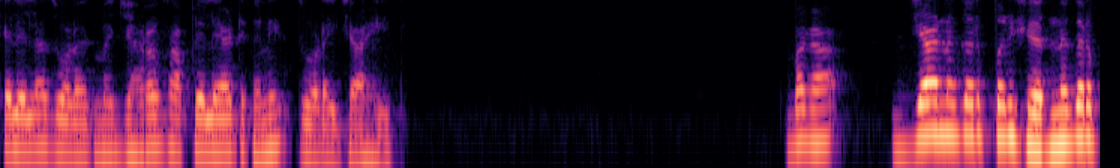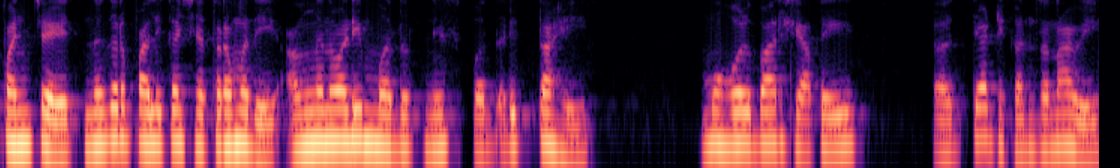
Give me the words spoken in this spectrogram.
केलेल्या जोडायत म्हणजे झेरॉक्स आपल्याला या ठिकाणी जोडायचे आहेत. बघा ज्या नगर परिषद नगरपंचायत नगरपालिका क्षेत्रामध्ये अंगणवाडी मदतनीस पद रिक्त आहे. मोहोळ बार्शी आता त्या ठिकाणचं नाव आहे.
